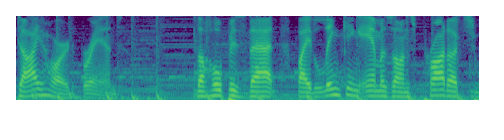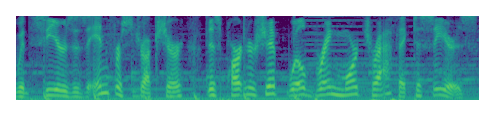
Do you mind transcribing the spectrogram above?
DieHard brand. The hope is that by linking Amazon's products with Sears' infrastructure, this partnership will bring more traffic to Sears.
